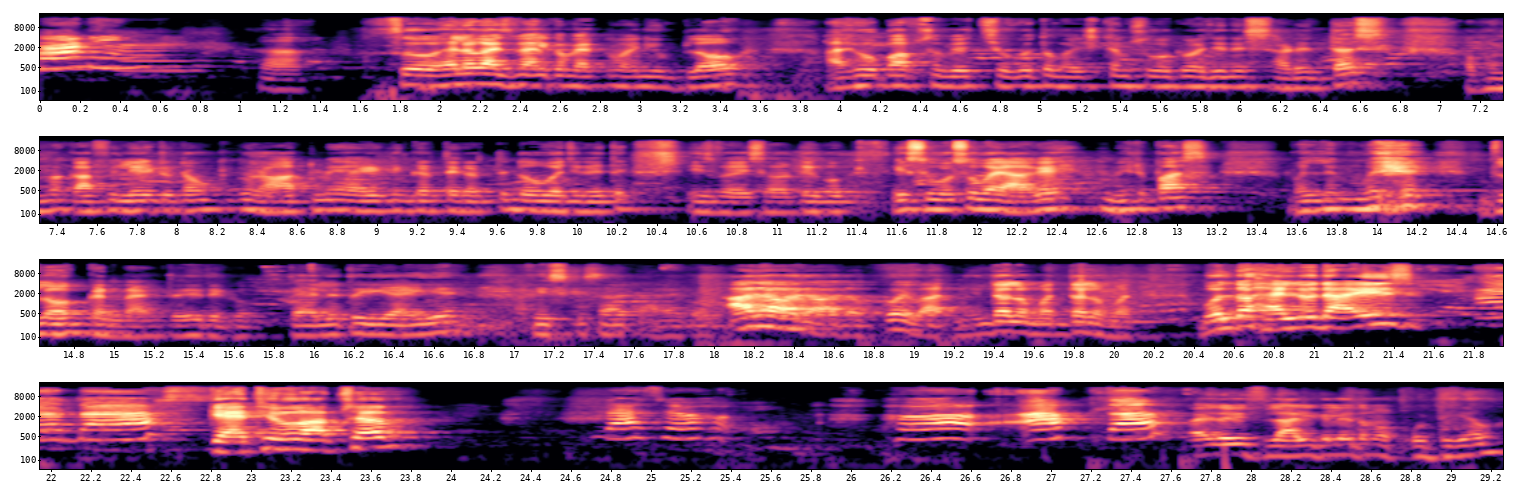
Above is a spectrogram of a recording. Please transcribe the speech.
मॉर्निंग हाँ so hello guys welcome back to my new blog I hope आप सभी अच्छे हो गए तो भाई इस टाइम सुबह के बजे ने साढ़े दस। अब मैं काफ़ी लेट उठा हूँ क्योंकि रात में एडिटिंग करते करते दो बज गए थे। इस वजह से और देखो ये सुबह सुबह आ गए मेरे पास। बोले मुझे ब्लॉग करना है। तो ये देखो पहले तो ये आई है फिर इसके साथ आएगा। आ जाओ आ जाओ आ जाओ कोई बात नहीं डलो मत डलो मत। बोल दो हेलो दाइज कैसे हो आप सब कैसे हो हाँ आप सब भाई अभी फ़िलहाल के लिए तो मैं उठ गया हूँ।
